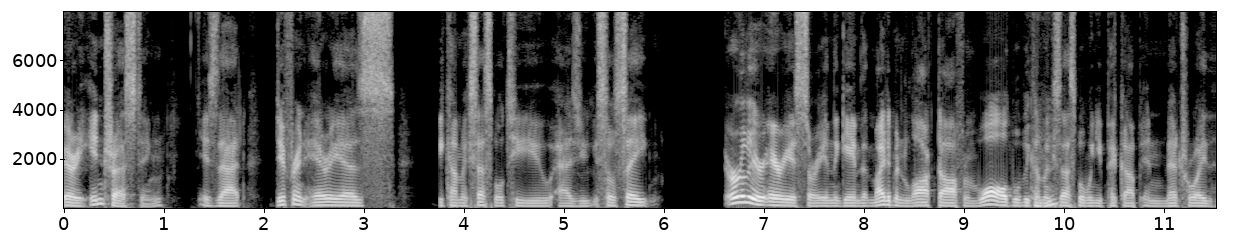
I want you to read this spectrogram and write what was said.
very interesting is that different areas become accessible to you as you so say earlier areas sorry in the game that might have been locked off and walled will become Mhm. accessible when you pick up in metroid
